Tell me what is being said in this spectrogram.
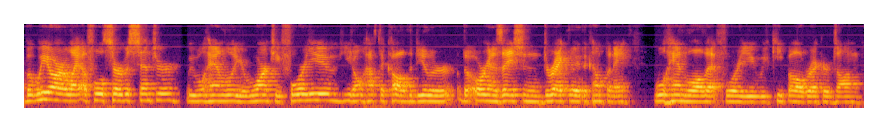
but we are like a full service center. We will handle your warranty for you. You don't have to call the dealer, the organization directly, the company we'll handle all that for you. We keep all records on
